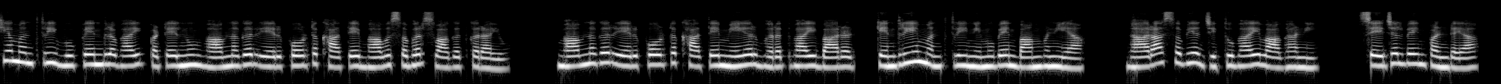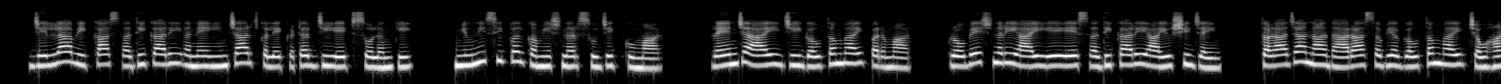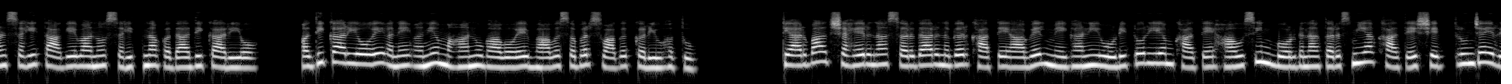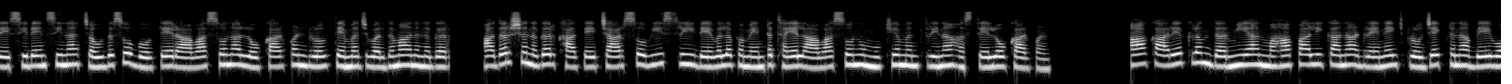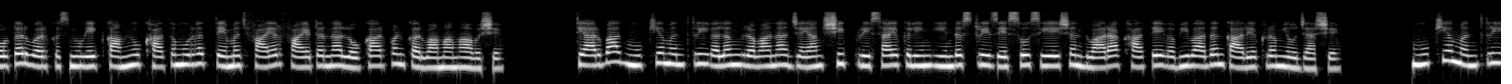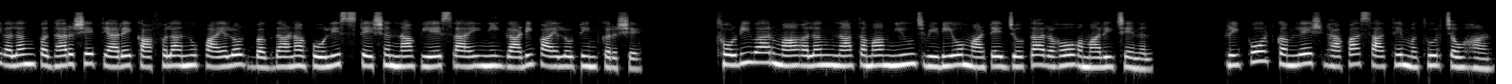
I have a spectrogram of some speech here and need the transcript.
મુખ્યમંત્રી ભૂપેન્દ્રભાઈ પટેલનું ભાવનગર એરપોર્ટ ખાતે ભાવસભર સ્વાગત કરાયું. ભાવનગર એરપોર્ટ ખાતે મેયર ભરતભાઈ બારડ, કેન્દ્રીય મંત્રી નિમુબેન બાંભણિયા ધારાસભ્ય જીતુભાઈ વાઘાણી, સેજલબેન પંડ્યા, જિલ્લા વિકાસ અધિકારી અને in-charge collector G H Solanki, municipal commissioner Sujit Kumar, range IG Gautambhai Parmar, probationary IAS અધિકારી આયુષી જૈન તળાજાના ધારાસભ્ય ગૌતમભાઈ ચૌહાણ સહિત આગેવાનો સહિતના પદાધિકારીઓ, અધિકારીઓએ અને અન્ય મહાનુભાવોએ ભાવસભર સ્વાગત કર્યું હતું. ત્યારબાદ શહેરના સરદારનગર ખાતે આવેલ મેઘાણી ઓડિટોરિયમ ખાતે હાઉસિંગ બોર્ડના તરસમિયા ખાતે શેત્રુંજય રેસિડેન્સીના ચૌદસો બોતેર આવાસોના લોકાર્પણ ડ્રો તેમજ વર્ધમાનનગર, આદર્શનગર ખાતે ચારસો વીસ ડેવલપમેન્ટ થયેલ આવાસોનું મુખ્યમંત્રીના હસ્તે લોકાર્પણ. આ કાર્યક્રમ દરમિયાન મહાપાલિકાના ડ્રેનેજ પ્રોજેક્ટના બે વોટર વર્કસનું એક કામનું ખાતમુહૂર્ત તેમજ ફાયર ફાઇટરના લોકાર્પણ કરવામાં આવશે. ત્યારબાદ મુખ્યમંત્રી અલંગ રવાના જયાંશિક રિસાયકલિંગ ઇન્ડસ્ટ્રીઝ એસોસિએશન દ્વારા ખાતે અભિવાદન કાર્યક્રમ યોજાશે. મુખ્યમંત્રી અલંગ પધારશે ત્યારે કાફલાનું પાયલોટ બગદાણા પોલીસ સ્ટેશનના પીએસઆઈની ગાડી પાયલોટિંગ કરશે. થોડીવારમાં અલંગના તમામ ન્યૂઝ વીડિયો માટે જોતા રહો અમારી ચેનલ. રિપોર્ટ કમલેશ ઢાપા સાથે મથુર ચૌહાણ.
